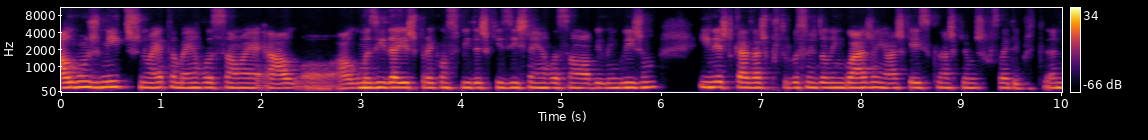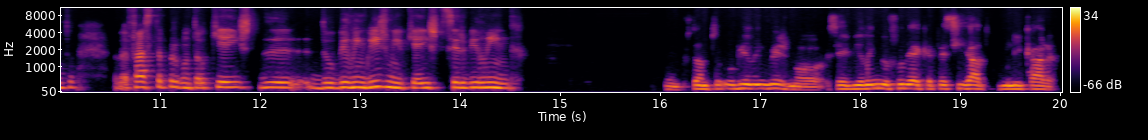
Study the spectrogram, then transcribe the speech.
alguns mitos, não é? Também em relação a, a, a algumas ideias pré-concebidas que existem em relação ao bilinguismo e, neste caso, às perturbações da linguagem. Eu acho que é isso que nós queremos refletir. Portanto, faço-te a pergunta: o que é isto de, do bilinguismo e o que é isto de ser bilingue? Portanto, o bilinguismo, ou ser bilingue, no fundo, é a capacidade de comunicar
